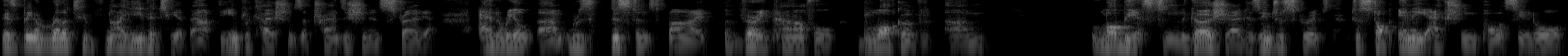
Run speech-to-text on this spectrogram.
there's been a relative naivety about the implications of transition in Australia and a real um, resistance by a very powerful block of um, lobbyists and negotiators, interest groups, to stop any action policy at all.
